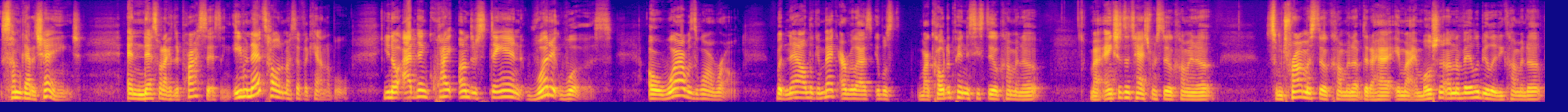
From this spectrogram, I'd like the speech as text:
something got to change. And that's when I get to processing. Even that's holding myself accountable. You know, I didn't quite understand what it was or where I was going wrong. But now looking back, I realized it was my codependency still coming up, my anxious attachment still coming up, some trauma still coming up that I had in my emotional unavailability coming up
